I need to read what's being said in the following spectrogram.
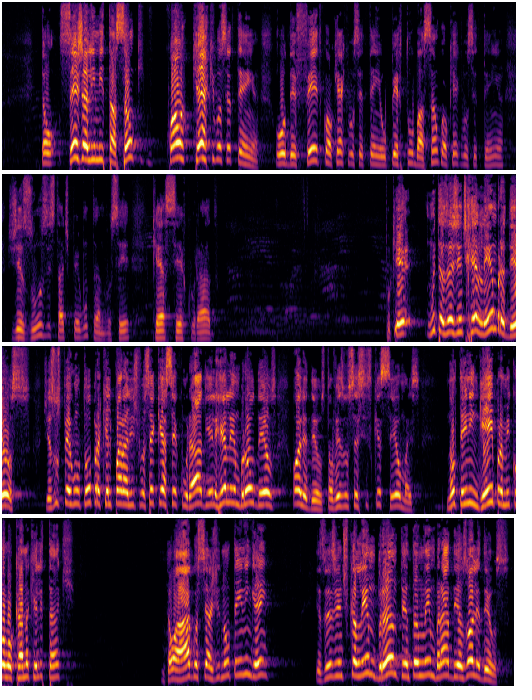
Então, seja a limitação que qualquer que você tenha, ou defeito qualquer que você tenha, ou perturbação qualquer que você tenha, Jesus está te perguntando: você quer ser curado? Porque muitas vezes a gente relembra Deus. Jesus perguntou para aquele paralítico: Você quer ser curado? E ele relembrou Deus: Olha, Deus, talvez você se esqueceu, mas não tem ninguém para me colocar naquele tanque. Então a água se agir, não tem ninguém. E às vezes a gente fica lembrando, tentando lembrar Deus: Olha, Deus,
